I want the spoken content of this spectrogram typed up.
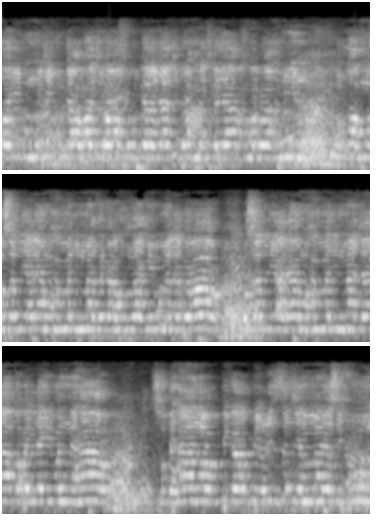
قريب مجيب الدعوات ورافع الدرجات برحمتك يا أرحم الراحمين. اللهم صل على محمد ما ذكره الذاكرون الأبرار وصل على محمد ما تعاقب الليل والنهار. سبحان ربك رب العزة عما يصفون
